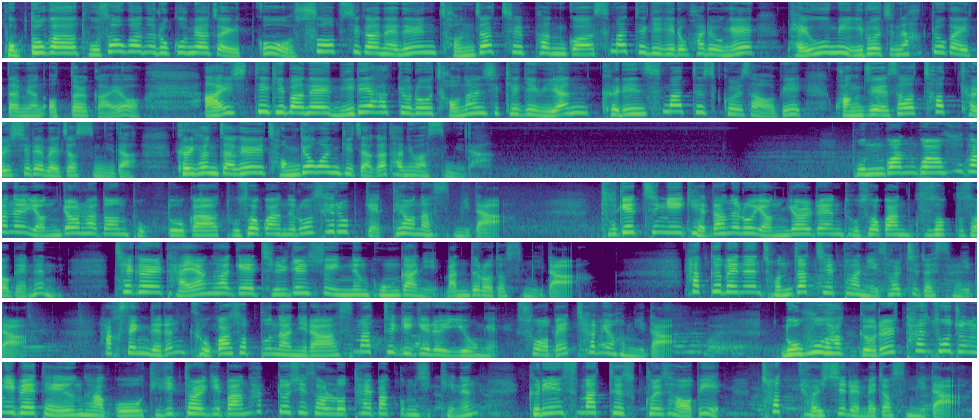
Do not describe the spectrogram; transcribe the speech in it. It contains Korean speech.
복도가 도서관으로 꾸며져 있고 수업 시간에는 전자칠판과 스마트 기기를 활용해 배움이 이루어지는 학교가 있다면 어떨까요? ICT 기반의 미래 학교로 전환시키기 위한 그린 스마트 스쿨 사업이 광주에서 첫 결실을 맺었습니다. 그 현장을 정경원 기자가 다녀왔습니다. 본관과 후관을 연결하던 복도가 도서관으로 새롭게 태어났습니다. 두 개 층이 계단으로 연결된 도서관 구석구석에는 책을 다양하게 즐길 수 있는 공간이 만들어졌습니다. 학급에는 전자칠판이 설치됐습니다. 학생들은 교과서뿐 아니라 스마트 기기를 이용해 수업에 참여합니다. 노후 학교를 탄소 중립에 대응하고 디지털 기반 학교 시설로 탈바꿈시키는 그린 스마트 스쿨 사업이 첫 결실을 맺었습니다.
